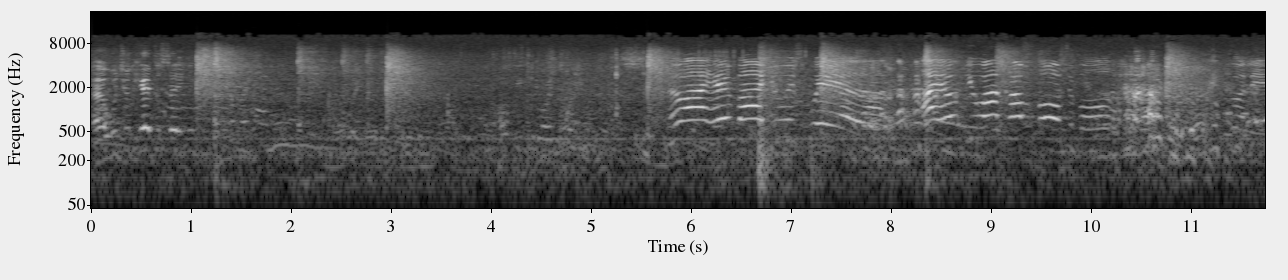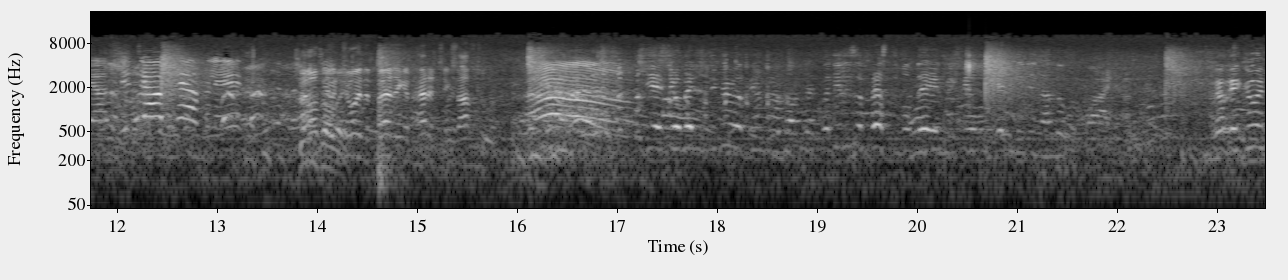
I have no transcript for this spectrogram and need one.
Uh, would you care to say anything? Oh, I hope I do as well. I hope you are comfortable. Fully. Uh, sit down carefully. I hope you enjoy the burning of heretics afterwards. Yes, Your Majesty, we were thinking about that, but it is a festival day and we feel we're getting it in under the wire. Very good.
